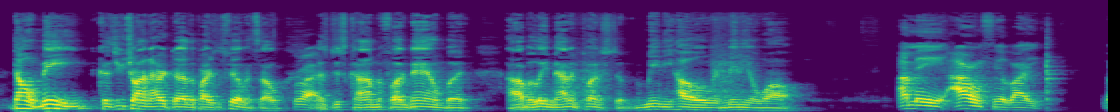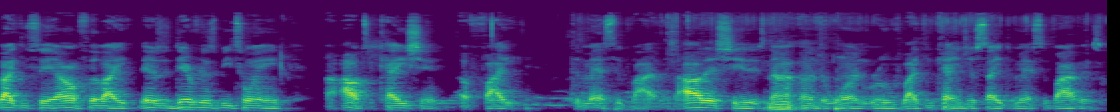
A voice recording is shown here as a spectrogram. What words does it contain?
don't mean because you trying to hurt the other person's feelings. So Right. let's just calm the fuck down. But I believe me, I didn't punch a many hole in many a wall. I mean, I don't feel like, like you said, I don't feel like there's a difference between an altercation, a fight, domestic violence. All that shit is not mm-hmm. under one roof. Like you can't just say domestic violence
